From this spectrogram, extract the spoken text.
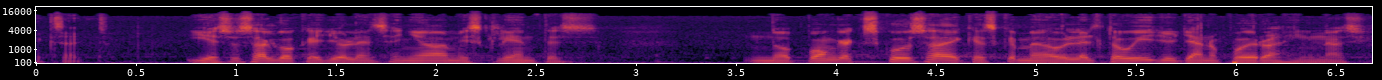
Exacto. Y eso es algo que yo le he enseñado a mis clientes. No ponga excusa de que es que me doble el tobillo y ya no puedo ir al gimnasio.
